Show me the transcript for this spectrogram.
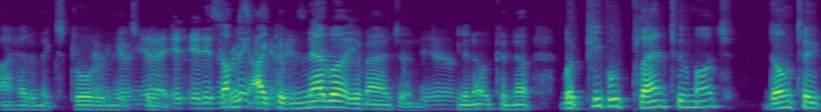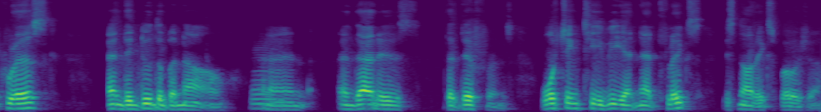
I had an extraordinary go. Yeah, experience. it, it is Something I it, could when it's new? never imagine. Yeah. You know, could never. But people plan too much, don't take risk, and they do the banal, Mm. and and that is the difference. Watching TV and Netflix is not exposure.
